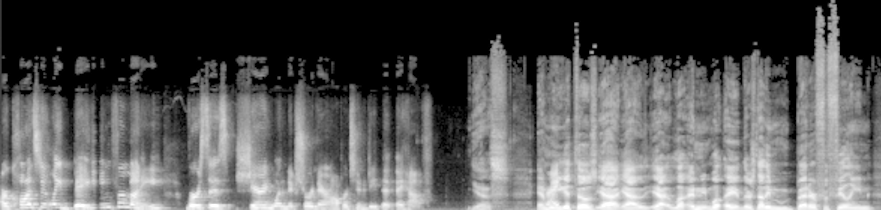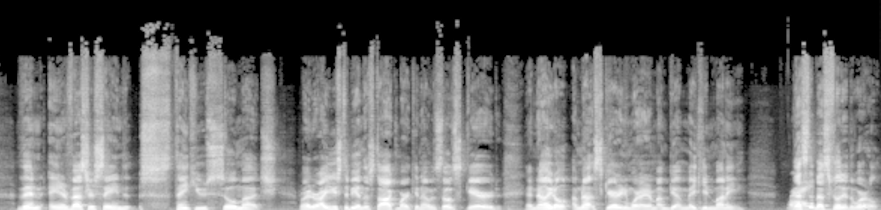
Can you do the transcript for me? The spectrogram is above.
are constantly begging for money versus sharing what an extraordinary opportunity that they have. Yes. And right? when you get those, yeah, yeah, yeah. And well, hey, there's nothing better fulfilling than an investor saying, "Thank you so much." Right? Or I used to be in the stock market and I was so scared, and now I don't. I'm not scared anymore. I'm, I'm, I'm making money. Right. That's the best feeling in the world.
